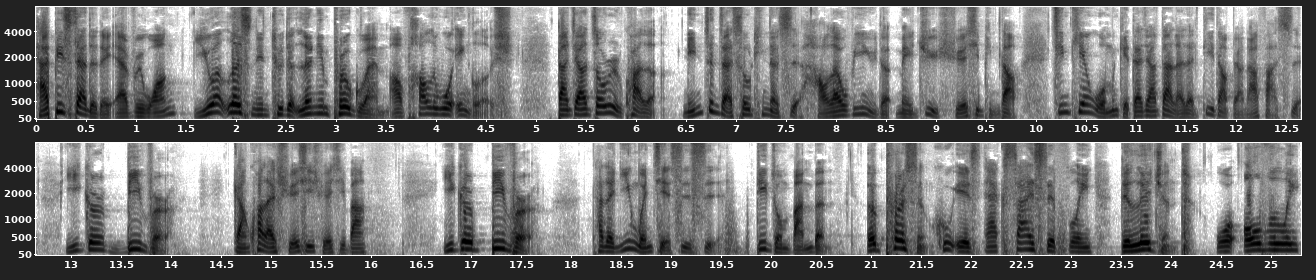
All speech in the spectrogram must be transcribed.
Happy Saturday, everyone! You are listening to the learning program of Hollywood English. 大家周日快乐！您正在收听的是好莱坞英语的美剧学习频道。今天我们给大家带来的地道表达法是 eager beaver，赶快来学习学习吧。eager beaver，它的英文解释是第一种版本：a person who is excessively diligent or overly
